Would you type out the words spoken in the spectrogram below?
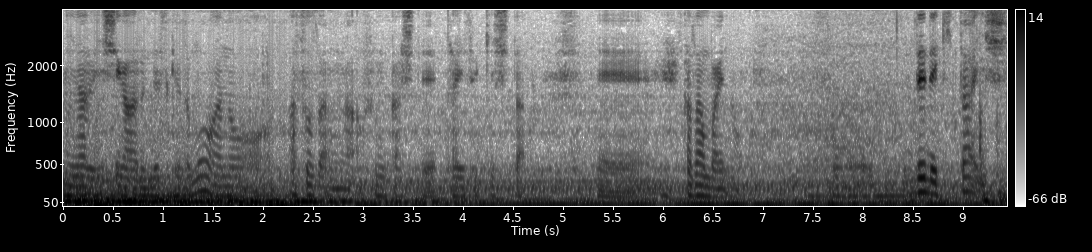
になる石があるんですけどもあの阿蘇山が噴火して堆積した、えー、火山灰のそうでできた石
